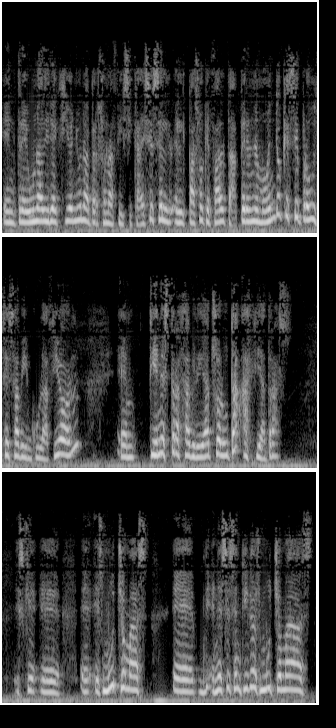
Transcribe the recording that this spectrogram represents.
entre una dirección y una persona física. Ese es el, paso que falta. Pero en el momento que se produce esa vinculación, em, tienes trazabilidad absoluta hacia atrás. Es que es mucho más, en ese sentido es mucho más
